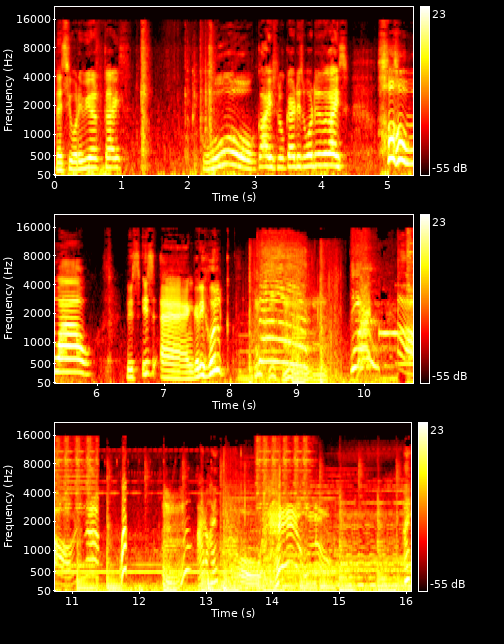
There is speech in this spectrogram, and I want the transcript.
Let's see what we have guys. Whoa, guys, look at this, what is it guys? Oh wow, this is Angry Hulk. Ai đó thấy Oh, hell no! Thấy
